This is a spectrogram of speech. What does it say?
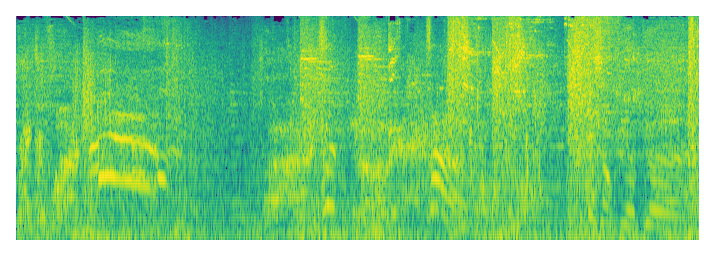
Break apart! This'll feel good!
